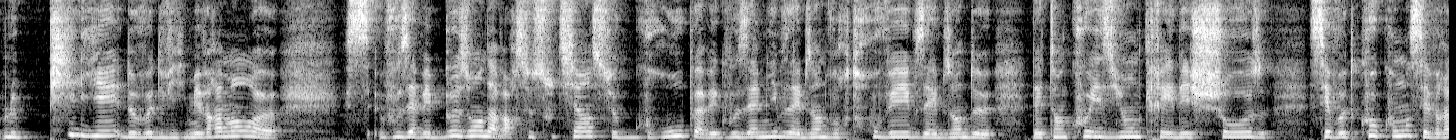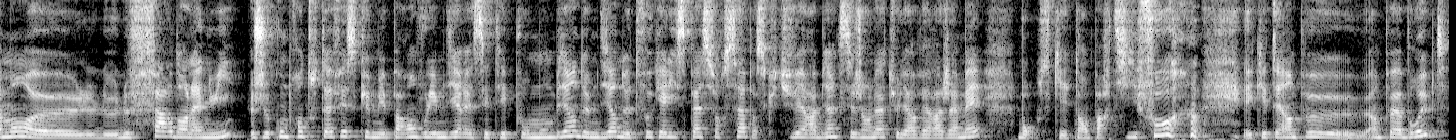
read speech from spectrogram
le pilier de votre vie. Mais vraiment, euh, vous avez besoin d'avoir ce soutien, ce groupe avec vos amis, vous avez besoin de vous retrouver, vous avez besoin d'être en cohésion, de créer des choses. C'est votre cocon, c'est vraiment euh, le, phare dans la nuit. Je comprends tout à fait ce que mes parents voulaient me dire et c'était pour mon bien de me dire ne te focalise pas sur ça parce que tu verras bien que ces gens-là tu les reverras jamais. Bon, ce qui est en partie faux et qui était un peu, un peu abrupt,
